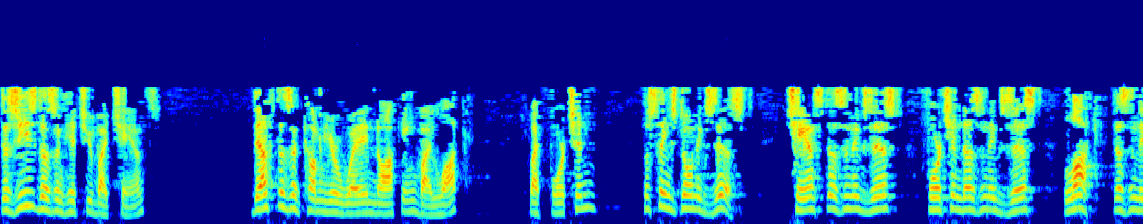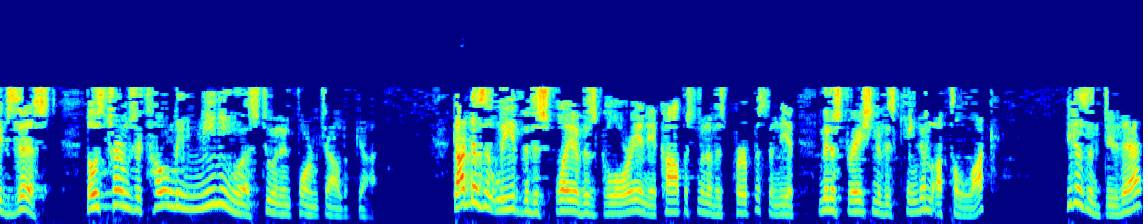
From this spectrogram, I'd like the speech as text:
Disease doesn't hit you by chance. Death doesn't come your way knocking by luck, by fortune. Those things don't exist. Chance doesn't exist. Fortune doesn't exist. Luck doesn't exist. Those terms are totally meaningless to an informed child of God. God doesn't leave the display of His glory and the accomplishment of His purpose and the administration of His kingdom up to luck. He doesn't do that.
